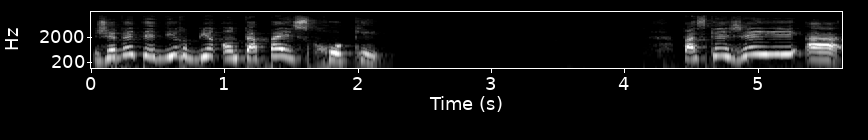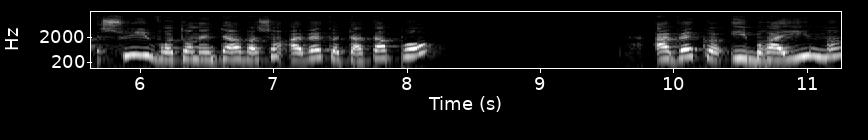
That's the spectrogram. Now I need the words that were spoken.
je vais te dire bien, on t'a pas escroqué. Parce que j'ai eu à suivre ton intervention avec Tatapo, avec Ibrahim,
